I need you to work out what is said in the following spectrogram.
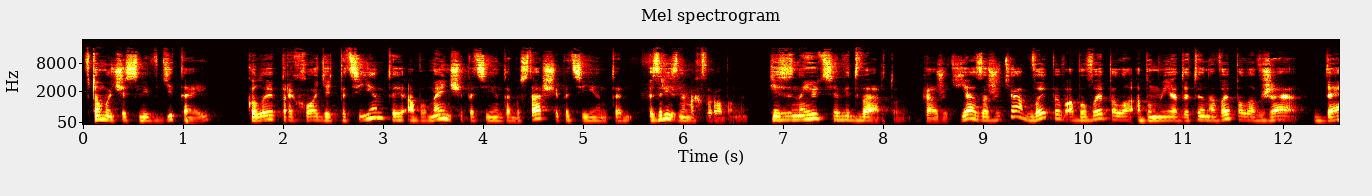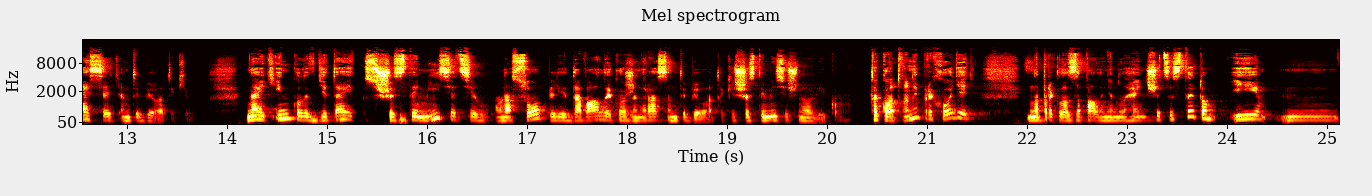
в тому числі в дітей, коли приходять пацієнти або менші пацієнти, або старші пацієнти з різними хворобами, і зізнаються відверто, кажуть: я за життя випив або випила, або моя дитина випила вже 10 антибіотиків. Навіть інколи в дітей з 6 місяців на соплі давали кожен раз антибіотики з 6-місячного віку. Так, от вони приходять, наприклад, з запаленням легень чи циститом, і м-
